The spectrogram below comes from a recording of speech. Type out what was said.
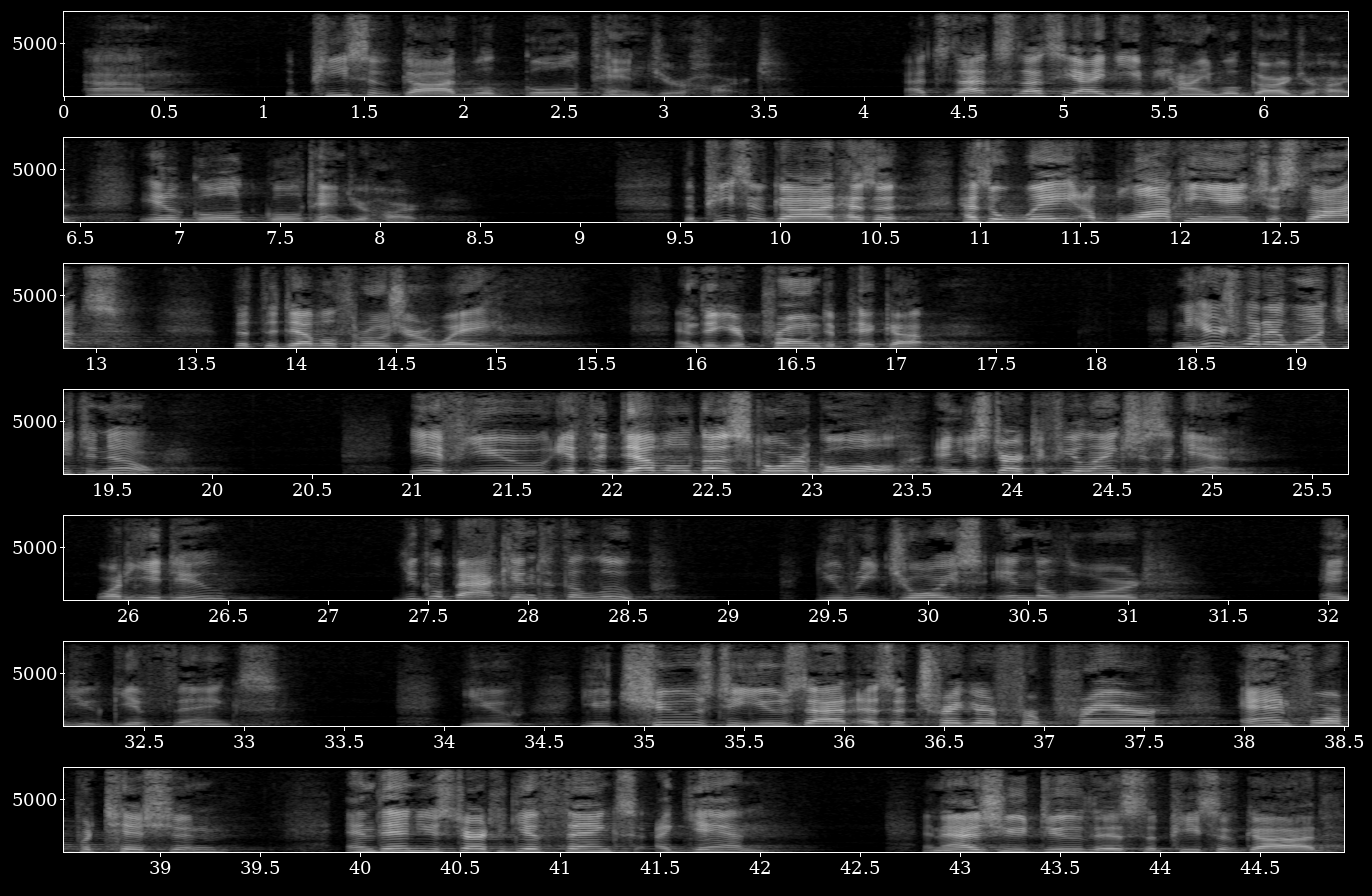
um, the peace of God will goaltend your heart. That's, that's, that's the idea behind will guard your heart. It'll goal, goaltend your heart. The peace of God has a, has a way of blocking anxious thoughts that the devil throws your way and that you're prone to pick up. And here's what I want you to know. If you if the devil does score a goal and you start to feel anxious again, what do you do? You go back into the loop you rejoice in the Lord and you give thanks. You, you choose to use that as a trigger for prayer and for petition. And then you start to give thanks again. And as you do this, the peace of God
